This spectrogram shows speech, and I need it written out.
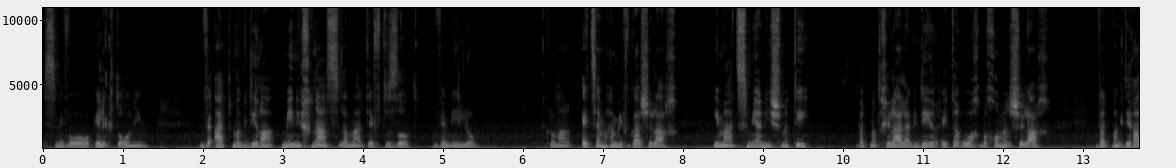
סביבו אלקטרונים, ואת מגדירה מי נכנס למעטפת הזאת ומי לא. כלומר, עצם המפגש שלך עם העצמי הנשמתי, ואת מתחילה להגדיר את הרוח בחומר שלך, ואת מגדירה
